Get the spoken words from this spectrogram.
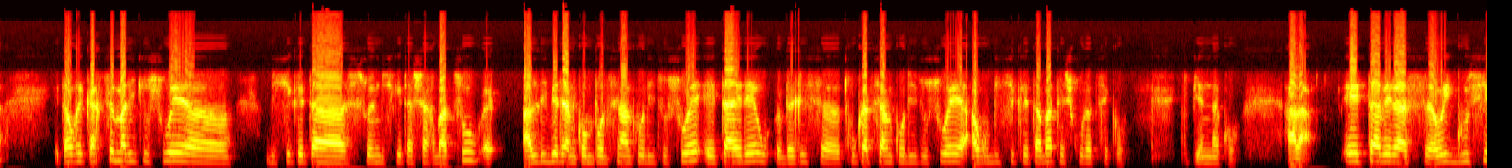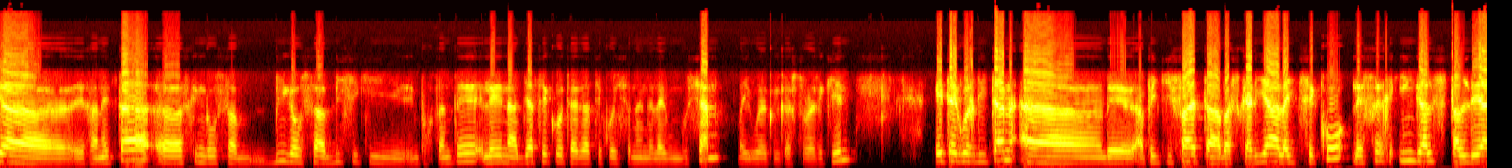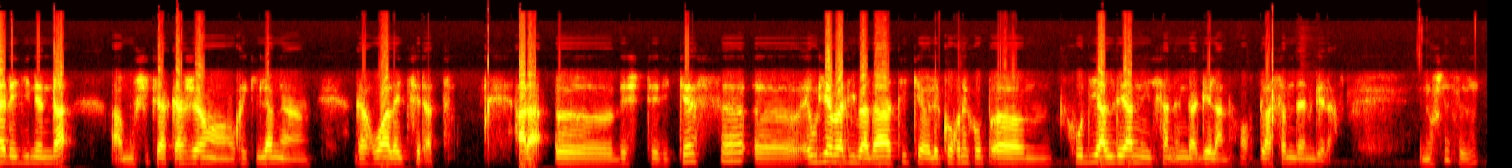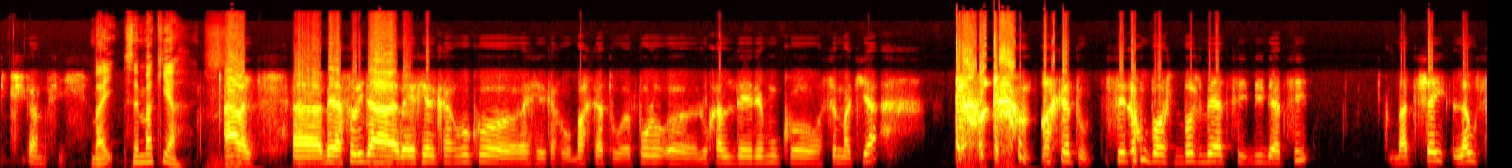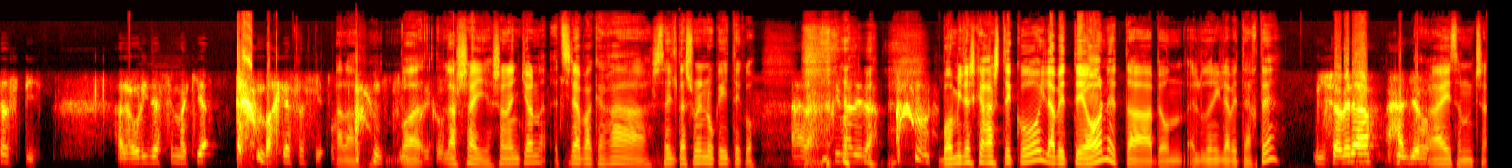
eta horrek hartzen badituzue, uh, biziketa, zuen biziketa xar batzuk, eh, aldi berean konpontzen alko dituzue, eta ere berriz uh, trukatzen alko dituzue aur bizikleta bat eskuratzeko, kipien dako. Hala, eta beraz, hori guzia erran eta, uh, azken gauza, bi gauza biziki importante, lehena diateko eta edateko izanen dela egun guzian, bai gureko ikastorarekin, Eta eguerditan, uh, apetifa eta baskaria laitzeko, lezer ingalz taldea ere ginen da, a musika kajean horrek ilan uh, garroa laitzerat. Hara, uh, besterik ez, uh, euria badi badatik uh, lekorneko uh, judi aldean izanen da gelan, hor plazan den gela. Eno ustez, ez dut pitxikantzi. Bai, zenbakia? Ah, bai. Uh, Beraz, hori da, berri elkargoko, berri elkargoko, barkatu, uh, polo, uh, lujalde ere muko zenbakia. barkatu, zero bost, bost behatzi, bi behatzi, bat sei lau zazpi. Hala hori da zemakia, barka zazio. Hala, ba, lasai, sanantxoan, ez zira bakarra zailtasunen ukeiteko. Hala, prima dela. Bo, gazteko, hilabete hon, eta behon, elduden hilabete arte? Bilsa bera, adio. Bai, zanuntza.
